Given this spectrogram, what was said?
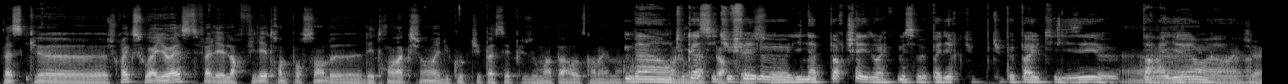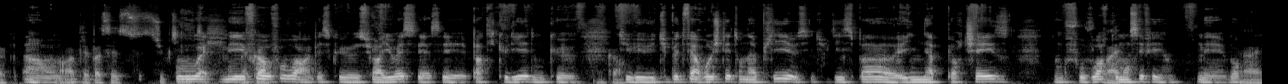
Parce que je crois que sous iOS, fallait leur filer 30% de, des transactions et du coup que tu passais plus ou moins par eux quand même. Ben, en en tout cas, si tu fais l'in-app purchase, ouais, mais ça veut pas dire que tu, tu peux pas utiliser euh, Ah, par ailleurs. euh, je- un- rappelait pas cette subtilité. Ouais, mais il faut, faut voir, hein, parce que sur iOS, c'est assez particulier, donc euh, tu, tu peux te faire rejeter ton appli euh, si tu n'utilises pas euh, in-app purchase, donc faut voir Ouais. comment c'est fait. hein. Mais bon, Ouais.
